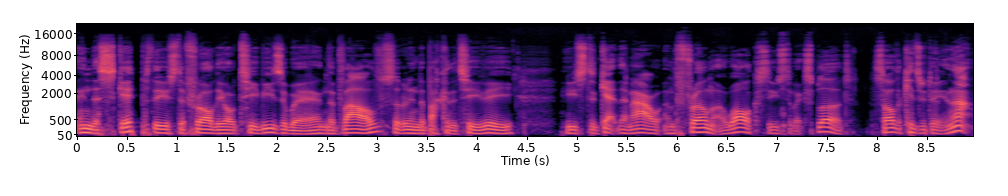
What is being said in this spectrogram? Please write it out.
in the skip. They used to throw all the old TVs away, and the valves that were in the back of the TV, we used to get them out and throw them at a wall because they used to explode. So all the kids were doing that.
